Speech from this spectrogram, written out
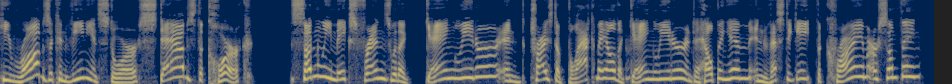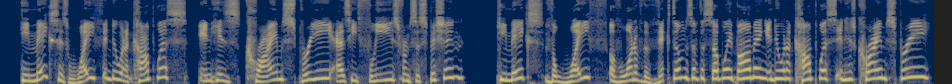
he robs a convenience store, stabs the clerk, suddenly makes friends with a gang leader and tries to blackmail the gang leader into helping him investigate the crime or something. He makes his wife into an accomplice in his crime spree as he flees from suspicion. He makes the wife of one of the victims of the subway bombing into an accomplice in his crime spree.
